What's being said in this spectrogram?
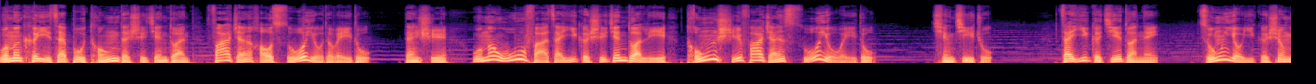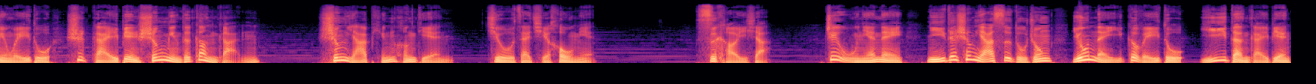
我们可以在不同的时间段发展好所有的维度，但是我们无法在一个时间段里同时发展所有维度。请记住，在一个阶段内，总有一个生命维度是改变生命的杠杆，生涯平衡点就在其后面。思考一下，这五年内。你的生涯四度中有哪一个维度一旦改变，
